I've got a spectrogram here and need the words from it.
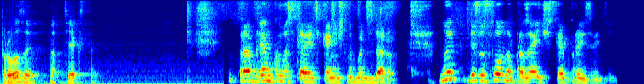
прозы, от текста? Проблемку вы ставите, конечно, будь здоров. Но это, безусловно, прозаическое произведение.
